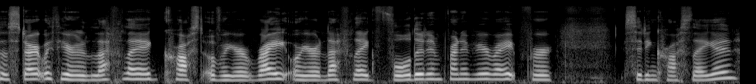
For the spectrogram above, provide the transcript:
So start with your left leg crossed over your right or your left leg folded in front of your right for sitting cross legged.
